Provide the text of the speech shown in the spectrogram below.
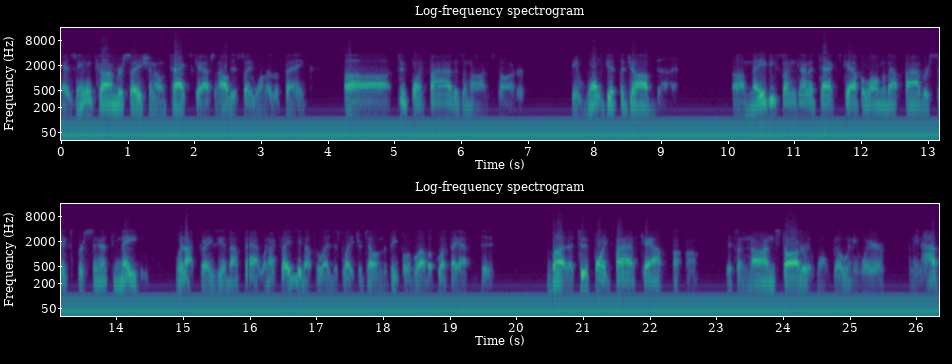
as any conversation on tax caps. And I'll just say one other thing uh, 2.5 is a non starter. It won't get the job done. Uh, maybe some kind of tax cap along about five or six percent, maybe. We're not crazy about that. We're not crazy about the legislature telling the people of Lubbock what they have to do. But a 2.5 cap, uh-uh. It's a non-starter. It won't go anywhere. I mean, I've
